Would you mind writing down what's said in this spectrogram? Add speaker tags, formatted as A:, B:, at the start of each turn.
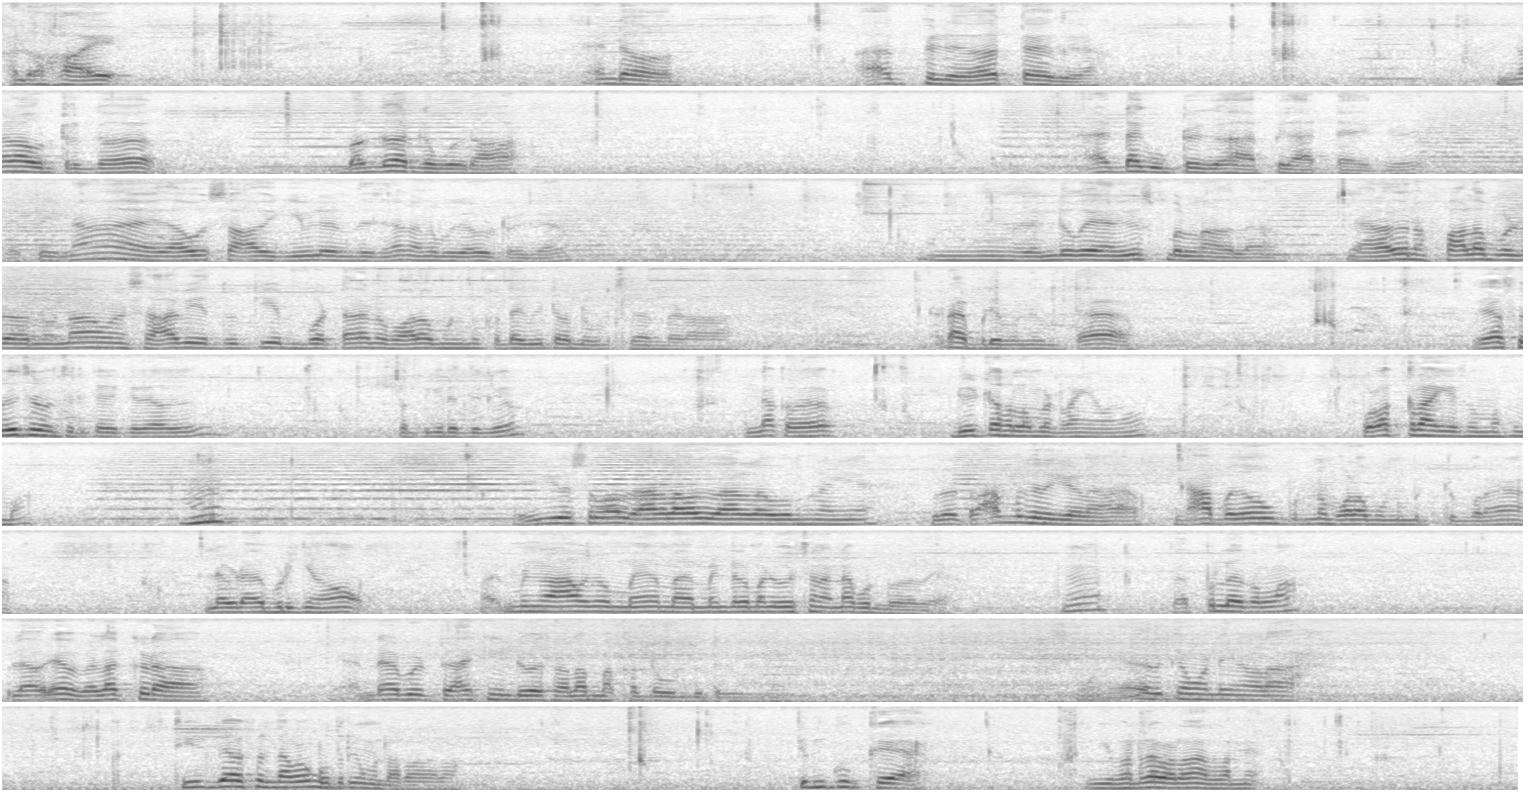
A: Hello hi ஏண்டா Apple ஏர்ட்டா இது என்னடா விட்ருக்க பக்கா இருக்க போதா ஆட்டாக் விட்ருக்க ஆப்பிள் ஏர்டேக்கு எப்படின்னா ஏதாவது சாவி கீவில் இருந்துச்சுன்னா கண்டுபிடிக்க விட்டுருக்கேன் ரெண்டு வகையான யூஸ் பண்ணலாம் அதில் யாராவது நான் ஃபாலோ பண்ணிட்டு வரணும்னா அவன் சாவியை தூக்கி போட்டால் நான் ஃபாலோ பண்ணி கரெக்டாக வீட்டை வந்து பிடிச்சிடலாம்டா என்னடா இப்படி பண்ணி விட்டேன் ஏதாவது சொல்யூஷன் வச்சுருக்க இதுக்கு ஏதாவது? தப்பிக்கிறதுக்கு? என்ன கதை? டீட்டெயில் சொல்ல மாட்டேறாங்க அவனும் புழக்கிறாங்க சும்மா சும்மா. ம்? ரிவ்யூஸ் எல்லாம் வேறு லெவல் வேறு லெவல்ங்கிறாங்க இவ்வளோ ட்ராஃபிக் இருக்கேடா. நான் இப்போ ஏதோ பொண்ணு போல பொண்ணு விட்டு போகிறேன் இல்லை எப்படியாவது பிடிக்கணும். நான் கொஞ்சம் மெ மென்டல் மாதிரி யோசிச்சு நான் என்ன கொண்டு வரது ம்? தப்பு இல்லை இதெல்லாம். இல்லை அப்படியே விளக்குடா. ஏன்டா அப்படி ட்ராக்கிங் டிவைஸ் எல்லாம் மக்கள்கிட்ட விட்டுட்டு இருக்கீங்க? இருக்க மாட்டீங்களா ஸ்டீவ் ஜாப்ஸ் இருந்தால் கூட கொடுத்துருக்க மாட்டாரா அதெல்லாம்? டிம் குக்கு நீங்கள் பண்ணுற வேலை தான் எல்லாமே.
